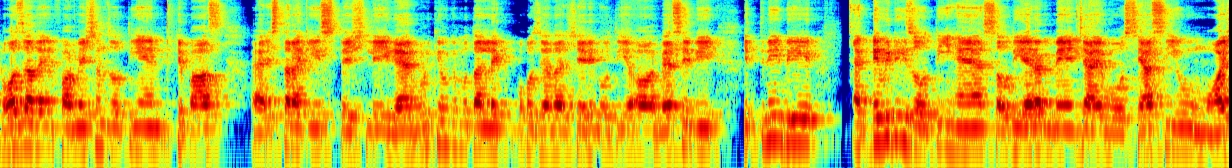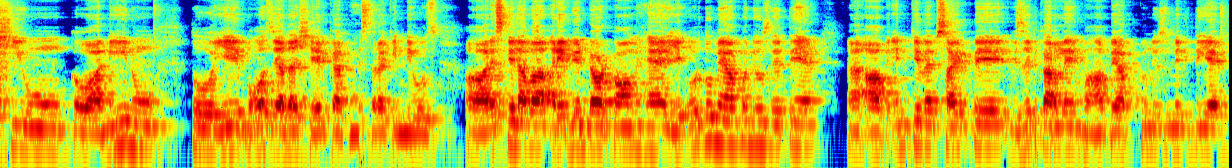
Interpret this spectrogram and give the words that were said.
بہت زیادہ انفارمیشنز ہوتی ہیں ان کے پاس۔ اس طرح کی اسپیشلی غیر ملکیوں کے متعلق بہت زیادہ شیئرنگ ہوتی ہے۔ اور ویسے بھی اتنی بھی ایکٹیویٹیز ہوتی ہیں سعودی عرب میں، چاہے وہ سیاسی ہوں، معاشی ہوں، قوانین ہوں تو یہ بہت زیادہ شیئر کرتے ہیں اس طرح کی نیوز۔ اور اس کے علاوہ عربین ڈاٹ کام ہے، یہ اردو میں آپ کو نیوز دیتے ہیں۔ آپ ان کے ویب سائٹ پہ وزٹ کر لیں، وہاں پہ آپ کو نیوز ملتی ہے۔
